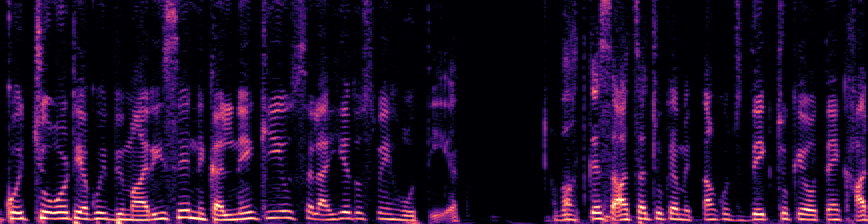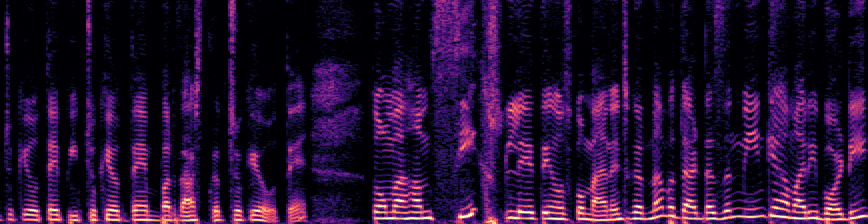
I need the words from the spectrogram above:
कोई चोट या कोई बीमारी से निकलने की उस सलाहियत उसमें होती है। वक्त के साथ साथ चूँकि हम इतना कुछ देख चुके होते हैं, खा चुके होते हैं, पी चुके होते हैं, बर्दाश्त कर चुके होते हैं तो हम हम सीख लेते हैं उसको मैनेज करना बट दैट डजेंट मीन कि हमारी बॉडी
